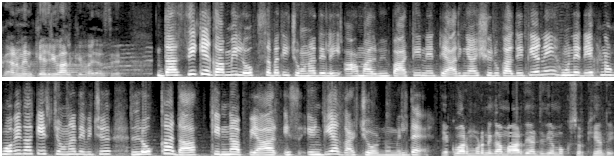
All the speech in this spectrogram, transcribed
अरविंद केजरीवाल की वजह से। ਦੱਸਦੀ ਕਿ ਆਗਾਮੀ ਲੋਕ ਸਭਾ ਦੀ ਚੋਣਾਂ ਦੇ ਲਈ ਆਮ ਆਦਮੀ ਪਾਰਟੀ ਨੇ ਤਿਆਰੀਆਂ ਸ਼ੁਰੂ ਕਰ ਦਿੱਤੀਆਂ ਨੇ। ਹੁਣ ਇਹ ਦੇਖਣਾ ਹੋਵੇਗਾ ਕਿ ਇਸ ਚੋਣਾਂ ਦੇ ਵਿੱਚ ਲੋਕਾਂ ਦਾ ਕਿੰਨਾ ਪਿਆਰ ਇਸ ਇੰਡੀਆ ਗੱਠਜੋੜ ਨੂੰ ਮਿਲਦਾ ਹੈ। ਇੱਕ ਵਾਰ ਮੁੜ ਨਿਗਾਹ ਮਾਰਦੇ ਹਾਂ ਅੱਜ ਦੀਆਂ ਮੁੱਖ ਸੁਰਖੀਆਂ ਤੇ।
